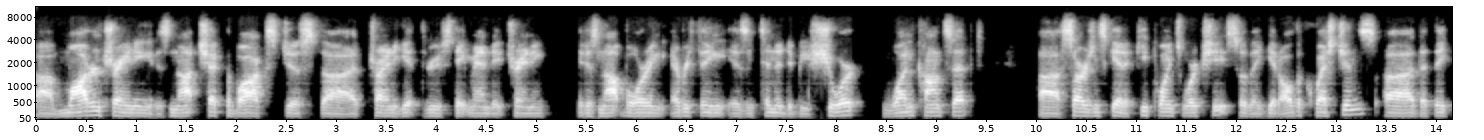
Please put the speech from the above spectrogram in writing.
Uh, modern training it is not check the box just uh, trying to get through state mandate training. It is not boring. Everything is intended to be short one concept. Uh, sergeants get a key points worksheet so they get all the questions uh, that they,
